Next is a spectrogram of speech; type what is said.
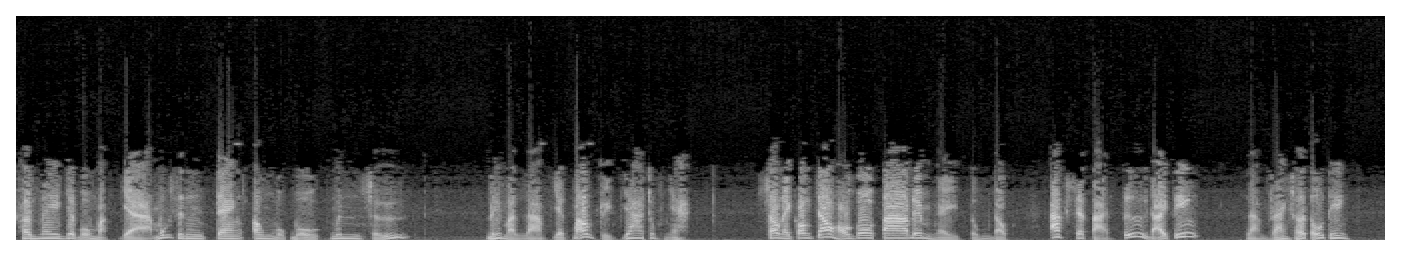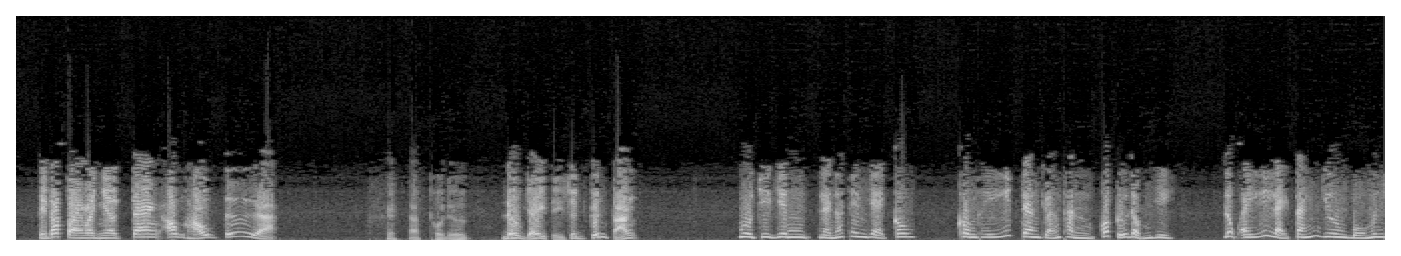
Hôm nay do bộ mặt già muốn xin trang ông một bộ minh sử để mà làm vật báo truyền gia trong nhà. Sau này con cháu họ cô ta đêm ngày tụng đọc, ác sẽ tài tứ đại tiếng, làm rang sở tổ tiên. Thì đó toàn là nhờ trang ông hậu tứ à. à thôi được, nếu vậy thì xin kính tặng. Ngô Chi Vinh lại nói thêm vài câu, không thấy Trang Doãn Thành có cử động gì. Lúc ấy lại tán dương bộ minh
